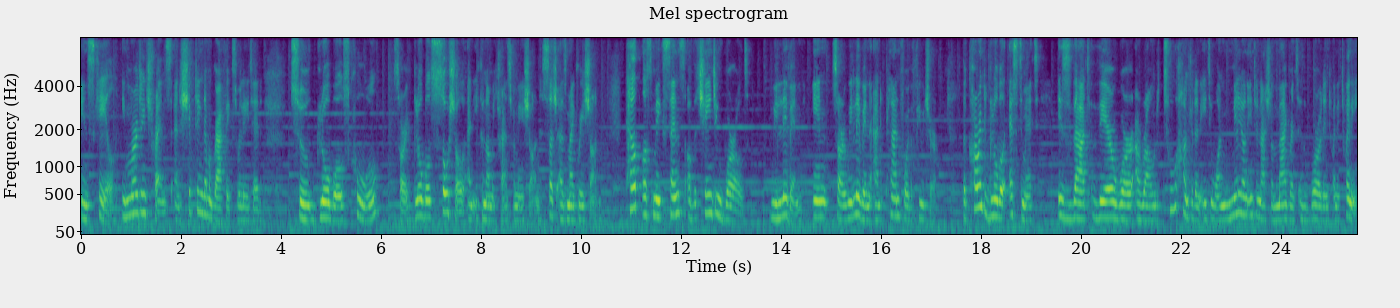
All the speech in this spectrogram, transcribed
in scale, emerging trends, and shifting demographics related to global school, sorry, global social and economic transformation, such as migration, help us make sense of the changing world we live in, in sorry, we live in and plan for the future. The current global estimate is that there were around 281 million international migrants in the world in 2020,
